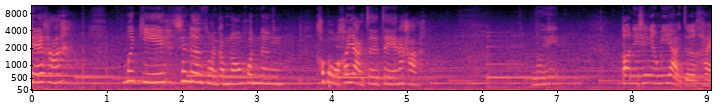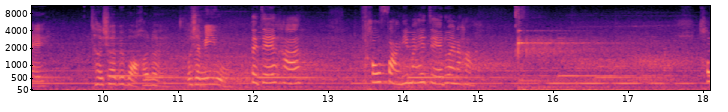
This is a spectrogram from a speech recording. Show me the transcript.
เจ๊คะ เมื่อกี้ฉันเดินสวนกับน้องคนนึง เขาบอกว่าเขาอยากเจอเจ๊นะคะ นุ้ย ตอนนี้ฉันยังไม่อยากเจอใคร เธอช่วยไปบอกเขาหน่อยว่าฉันไม่อยู่ แต่เจ๊คะ เขาฝากนี่มาให้เจ๊ด้วยนะคะ เขา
